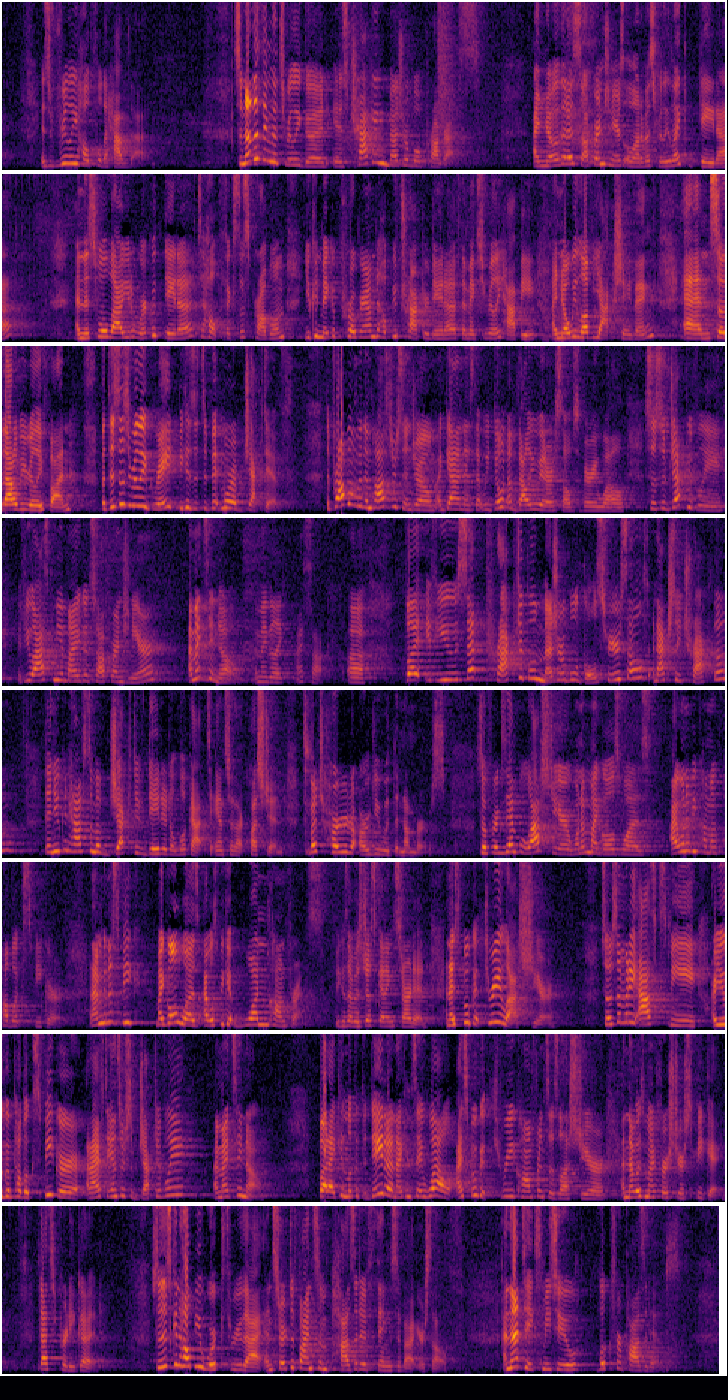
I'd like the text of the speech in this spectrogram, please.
It's really helpful to have that. So another thing that's really good is tracking measurable progress. I know that as software engineers, a lot of us really like data, and this will allow you to work with data to help fix this problem. You can make a program to help you track your data if that makes you really happy. I know we love yak shaving, and so that'll be really fun. But this is really great because it's a bit more objective. The problem with imposter syndrome, again, is that we don't evaluate ourselves very well. So subjectively, if you ask me, am I a good software engineer? I might say no. I might be like, I suck. Uh, but if you set practical, measurable goals for yourself and actually track them, then you can have some objective data to look at to answer that question. It's much harder to argue with the numbers. So for example, last year, one of my goals was, I want to become a public speaker. And I'm going to speak, my goal was, I will speak at one conference because I was just getting started. And I spoke at three last year. So if somebody asks me, are you a good public speaker, and I have to answer subjectively, I might say no. But I can look at the data and I can say, well, I spoke at three conferences last year, and that was my first year speaking. That's pretty good. So this can help you work through that and start to find some positive things about yourself. And that takes me to look for positives.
